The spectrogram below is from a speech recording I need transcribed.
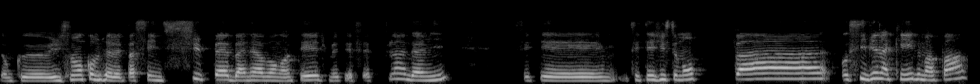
Donc euh, justement, comme j'avais passé une superbe année à Banganté, je m'étais fait plein d'amis. C'était, c'était justement pas aussi bien accueilli de ma part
